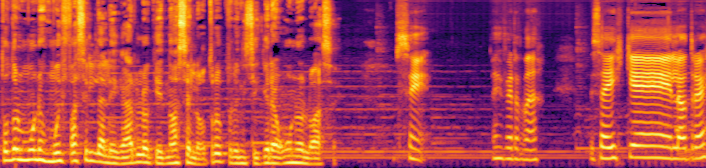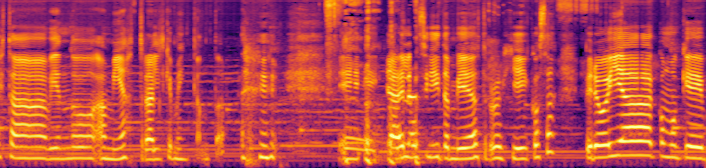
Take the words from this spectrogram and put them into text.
Todo el mundo es muy fácil de alegar lo que no hace el otro, pero ni siquiera uno lo hace. Sí, es verdad. Sabéis que la otra vez estaba viendo a mi astral, que me encanta. eh, que habla así también de astrología y cosas, pero ella como que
